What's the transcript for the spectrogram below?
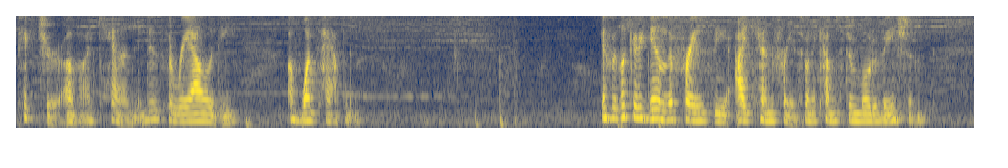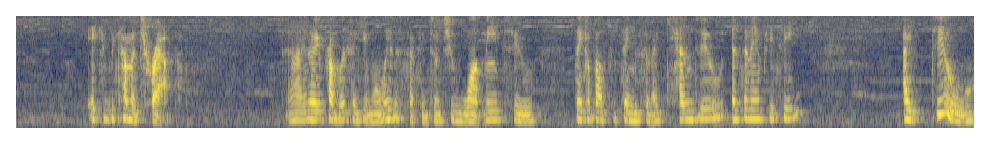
picture of I can. It is the reality of what's happening. If we look at again the phrase, the I can phrase, when it comes to motivation, it can become a trap. And I know you're probably thinking, well, wait a second, don't you want me to think about the things that I can do as an amputee? I do,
